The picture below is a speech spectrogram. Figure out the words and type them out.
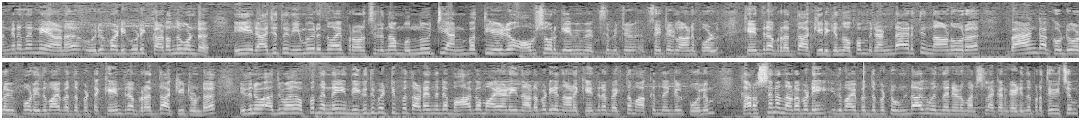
അങ്ങനെ തന്നെയാണ്. ഒരു പടി കൂടി കടന്നുകൊണ്ട് ഈ രാജ്യത്ത് നിയമവിരുദ്ധമായി പ്രവർത്തിച്ചിരുന്ന മുന്നൂറ്റി അൻപത്തിയേഴ് ഓഫ്ഷോർ ഗെയിമിംഗ് വെബ്സൈറ്റ് വെബ്സൈറ്റുകളാണ് ഇപ്പോൾ കേന്ദ്രം റദ്ദാക്കിയിരിക്കുന്നത്. ഒപ്പം രണ്ടായിരത്തി നാനൂറ് ബാങ്ക് അക്കൗണ്ടുകളും ഇപ്പോൾ ഇതുമായി ബന്ധപ്പെട്ട് കേന്ദ്രം റദ്ദാക്കിയിട്ടുണ്ട്. ഇതിന് അതുമായി ഒപ്പം തന്നെ ഈ നികുതി വെട്ടിപ്പ് തടയുന്നതിന്റെ ഭാഗമായാണ് ഈ നടപടി എന്നാണ് കേന്ദ്രം വ്യക്തമാക്കുന്നതെങ്കിൽ പോലും കർശന നടപടി ഇതുമായി ബന്ധപ്പെട്ട് ഉണ്ടാകുമെന്ന് തന്നെയാണ് മനസ്സിലാക്കാൻ കഴിയുന്നത്. പ്രത്യേകിച്ചും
